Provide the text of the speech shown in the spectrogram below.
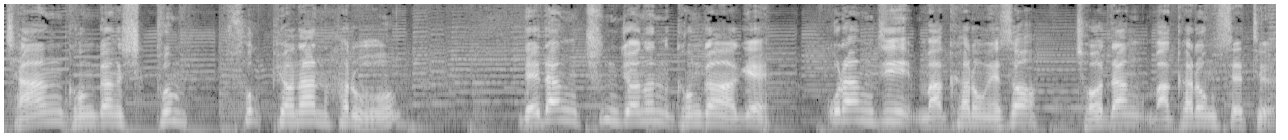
장건강식품 속편한 하루. 내당 충전은 건강하게 꼬랑지 마카롱에서 저당 마카롱 세트.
